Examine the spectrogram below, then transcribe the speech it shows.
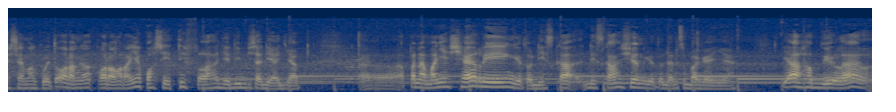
SMA gue itu orang orang-orangnya positif lah. Jadi bisa diajak uh, apa namanya sharing gitu discussion gitu dan sebagainya. Ya alhamdulillah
